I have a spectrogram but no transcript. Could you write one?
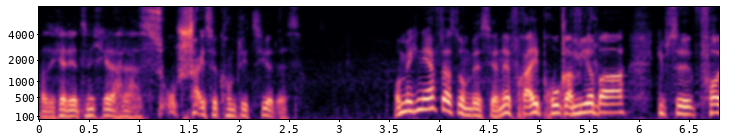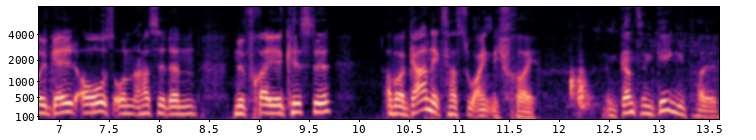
Also ich hätte jetzt nicht gedacht, dass es so scheiße kompliziert ist. Und mich nervt das so ein bisschen, ne? Frei programmierbar, gibst du voll Geld aus und hast du dann eine freie Kiste. Aber gar nichts hast du eigentlich frei. Im Gegenteil.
